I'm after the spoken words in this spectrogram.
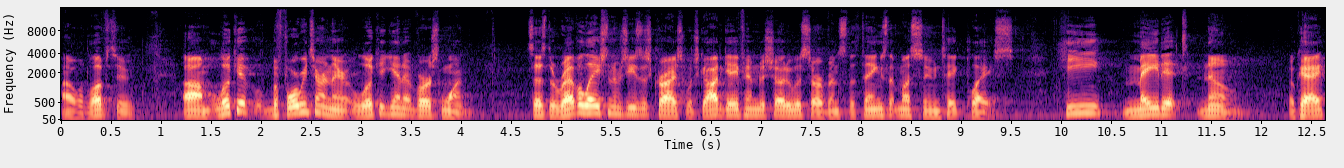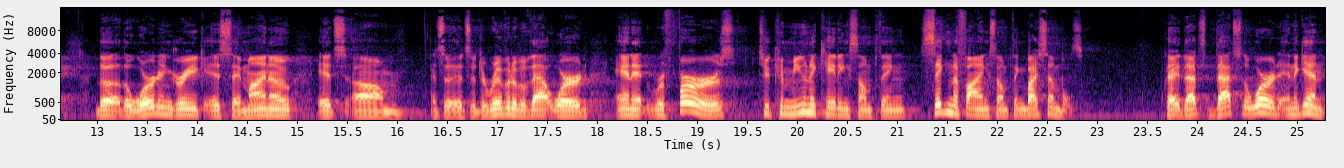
I would love to. Um, look at, before we turn there, look again at verse 1. It says, The revelation of Jesus Christ, which God gave him to show to his servants the things that must soon take place. He made it known. Okay? The, the word in Greek is semaino. It's, um, it's, a, it's a derivative of that word, and it refers to communicating something, signifying something by symbols. Okay? That's, that's the word. And again,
